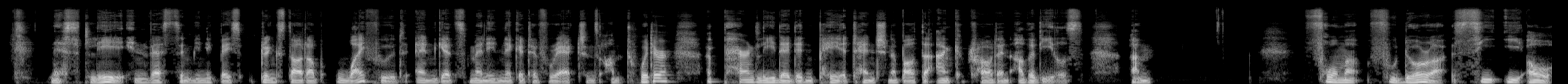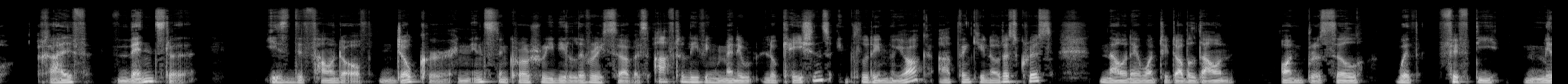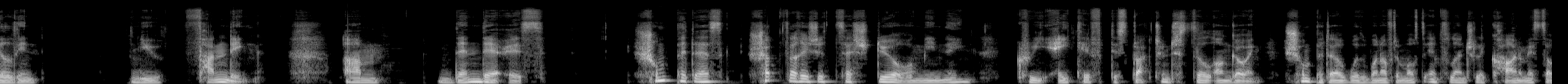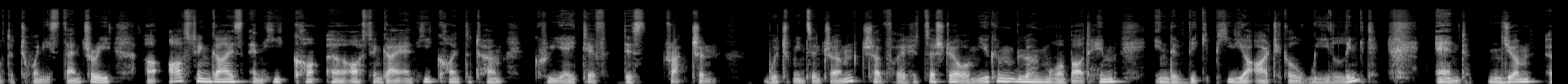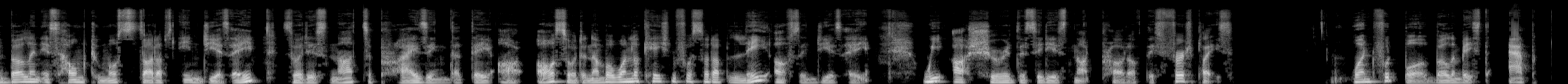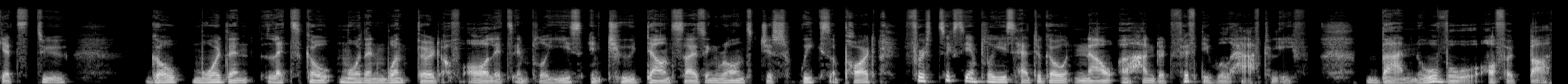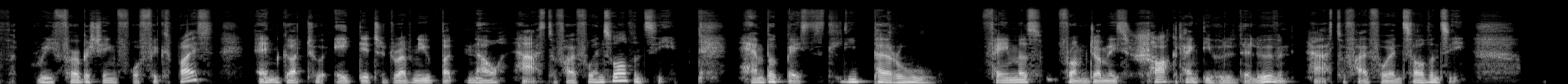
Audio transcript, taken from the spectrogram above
Nestle invests in Munich-based drink startup YFood and gets many negative reactions on Twitter. Apparently, they didn't pay attention about the anchor crowd and other deals. Um, Former Foodora CEO Ralf Wenzel is the founder of JOKR, an instant grocery delivery service. After leaving many locations, including New York, I think you noticed, Chris, now they want to double down on Brazil with 50 million new funding. Um, then there is Schumpeters schöpferische Zerstörung, meaning creative destruction still ongoing. Schumpeter was one of the most influential economists of the 20th century, uh, Austrian guys, and he co- uh, Austrian guy, and he coined the term creative destruction, which means in German schöpferische Zerstörung. You can learn more about him in the Wikipedia article we linked. And German, Berlin is home to most startups in GSA, so it is not surprising that they are also the number one location for startup layoffs in GSA. We are sure the city is not proud of this first place. One football Berlin based app gets to go more than let's go more than one third of all its employees in two downsizing rounds just weeks apart. First 60 employees had to go. Now 150 will have to leave. Banovo offered bath refurbishing for fixed price and got to eight digit revenue, but now has to file for insolvency. Hamburg based Sleep Peru famous from Germany's Shark Tank Die Höhle der Löwen has to file for insolvency.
